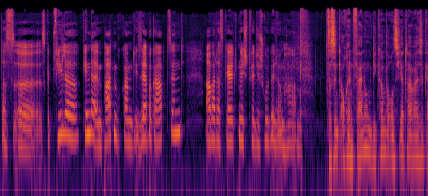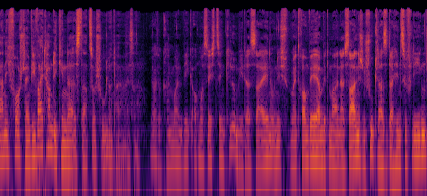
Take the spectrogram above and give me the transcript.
dass äh, es gibt viele Kinder im Patenprogramm, die sehr begabt sind, aber das Geld nicht für die Schulbildung haben. Das sind auch Entfernungen, die können wir uns hier teilweise gar nicht vorstellen. Wie weit haben die Kinder es da zur Schule teilweise? Ja, da kann mal ein Weg auch mal 16 Kilometer sein. Und ich, mein Traum wäre ja, mit meiner saarländischen Schulklasse dahin zu fliegen,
